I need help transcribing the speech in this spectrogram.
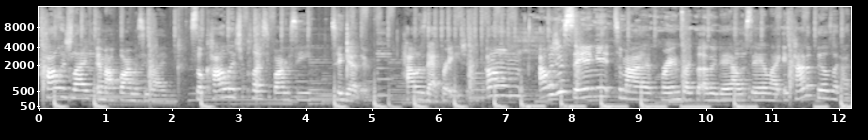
college life and my pharmacy life. So college plus pharmacy together. How is that for Asia? Um, I was just saying it to my friends like the other day. I was saying like it kind of feels like I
